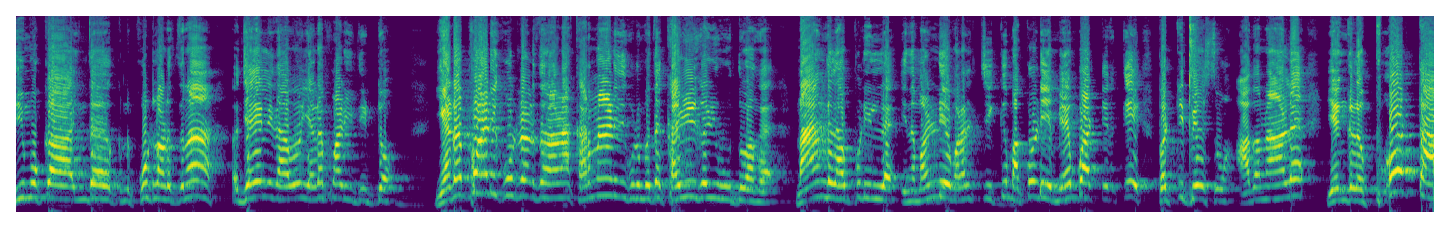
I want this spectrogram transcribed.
திமுக இந்த கூட்டம் நடத்துனா ஜெயலலிதாவும் எடப்பாடி திட்டம். எடப்பாடி கூட்டம் நடத்தினா கருணாநிதி குடும்பத்தை கழுவி கழுவி ஊற்றுவாங்க நாங்கள் அப்படி இல்லை. இந்த மண்ணுடைய வளர்ச்சிக்கு மக்களுடைய மேம்பாட்டிற்கு பற்றி பேசுவோம். அதனால எங்களை போட்டா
